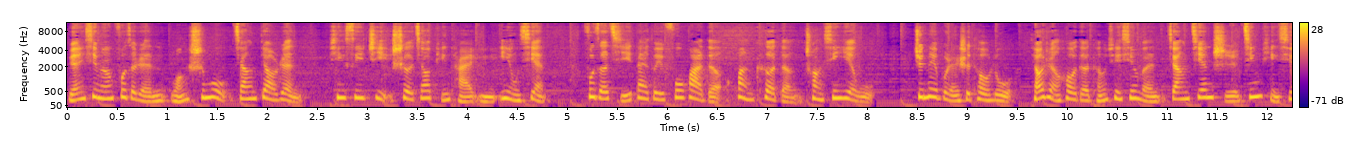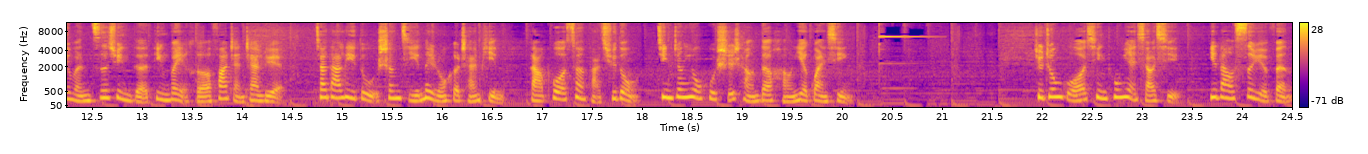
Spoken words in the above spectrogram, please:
原新闻负责人王诗木将调任 PCG 社交平台与应用线，负责其带队孵化的换客等创新业务。据内部人士透露，调整后的腾讯新闻将坚持精品新闻资讯的定位和发展战略，加大力度升级内容和产品，打破算法驱动、竞争用户时长的行业惯性。据中国信通院消息，一到四月份。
